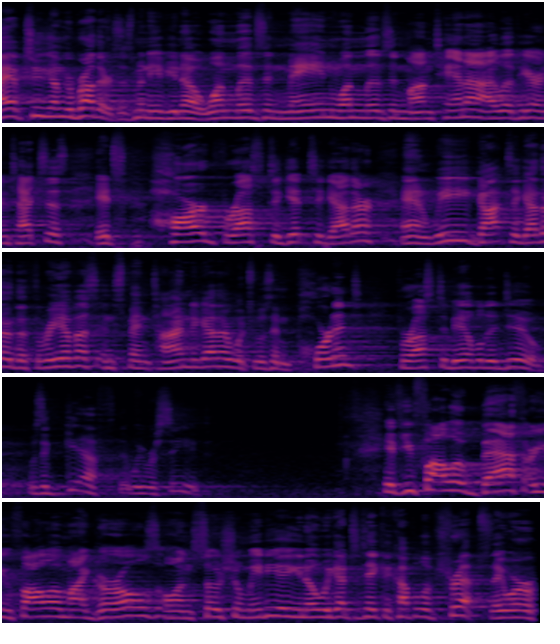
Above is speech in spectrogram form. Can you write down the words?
I have two younger brothers, as many of you know. One lives in Maine, one lives in Montana. I live here in Texas. It's hard for us to get together, and we got together, the three of us, and spent time together, which was important for us to be able to do. It was a gift that we received. If you follow Beth or you follow my girls on social media, you know we got to take a couple of trips. They were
